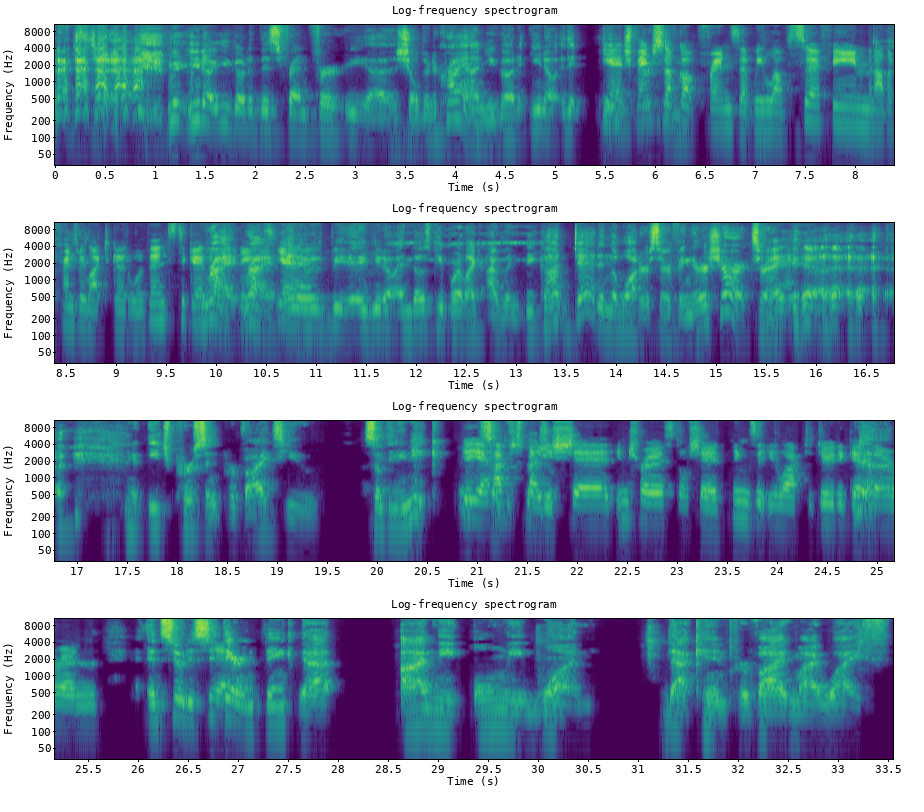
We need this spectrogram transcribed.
you know, you go to this friend for uh, shoulder to cry on. You go to, you know, the, Yeah, each adventures. person- I've got friends that we love surfing, and then other friends we like to go to events together. Right, things. right. Yeah. And it would be, uh, you know, and those people are like, I wouldn't be caught dead in the water surfing. There are sharks, right? Yeah. you know, each person provides you something unique. Yeah, something have special. maybe shared interest or shared things that you like to do together, and And so to sit Yeah. there and think that I'm the only one that can provide my wife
